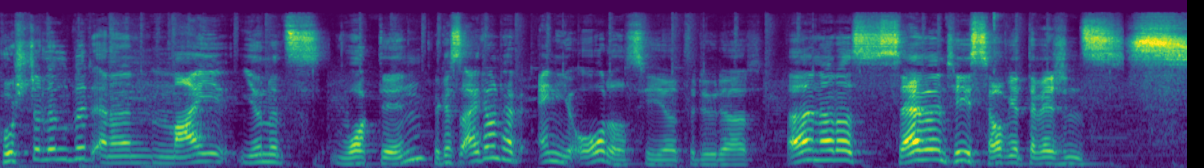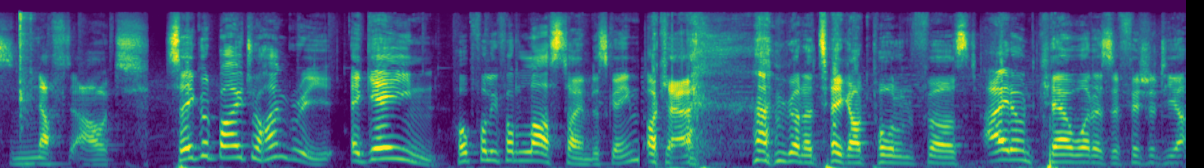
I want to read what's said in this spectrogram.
pushed a little bit and then my units walked in. Because I don't have any orders here to do that. Another 70 Soviet divisions snuffed out. Say goodbye to Hungary again. Hopefully for the last time this game. Okay. I'm gonna take out Poland first. I don't care what is efficient here.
